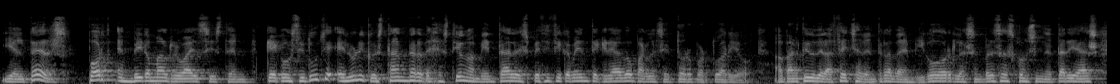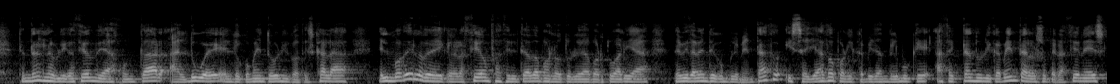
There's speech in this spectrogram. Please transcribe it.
y el PERS, Port Environment Revised System, que constituye el único estándar de gestión ambiental específicamente creado para el sector portuario. A partir de la fecha de entrada en vigor, las empresas consignatarias tendrán la obligación de adjuntar al DUE, el documento único de escala, el modelo de declaración facilitado por la autoridad portuaria, debidamente cumplimentado y sellado por el capitán del buque, afectando únicamente a las operaciones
